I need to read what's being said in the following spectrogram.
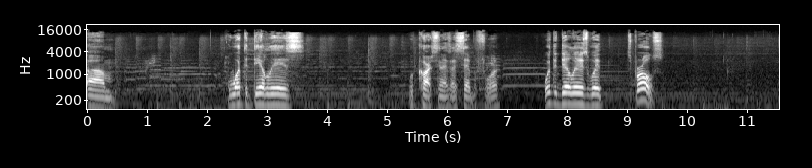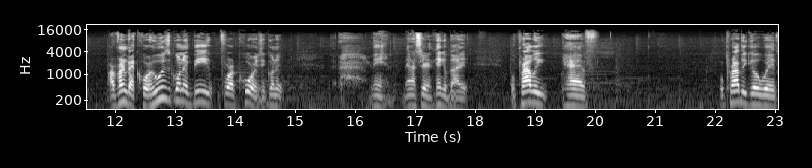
Um, what the deal is with Carson, as I said before. What the deal is with Sproles. Our running back corps. Who is going to be for our core? Is it going to. Man, now I sit and think about it. We'll probably have. We'll probably go with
